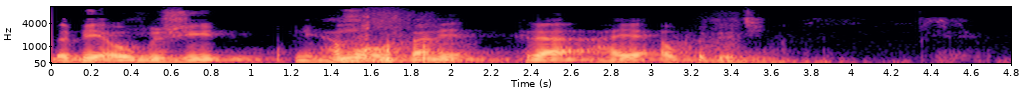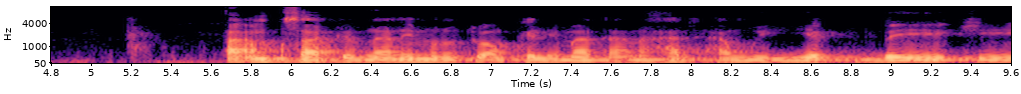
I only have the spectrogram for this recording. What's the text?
ببي أو بجيت يعني همو أو كاني كلا هيا أو كدوتي. ئەم قساکردانی من و تو ئەم کەلیماتانە هەر هەمووی یەک بەیەکی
